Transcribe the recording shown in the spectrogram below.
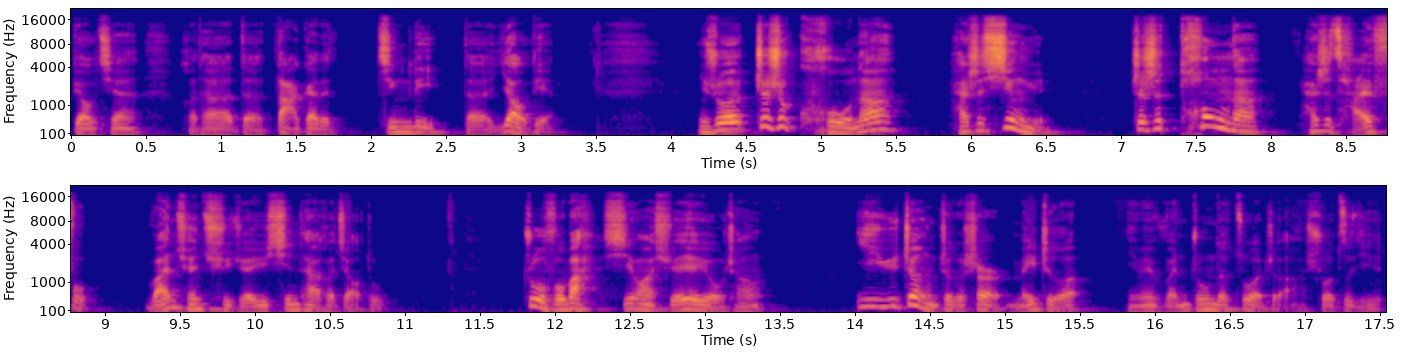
标签和他的大概的经历的要点。你说这是苦呢，还是幸运？这是痛呢，还是财富？完全取决于心态和角度。祝福吧，希望学业有成。抑郁症这个事儿没辙，因为文中的作者说自己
